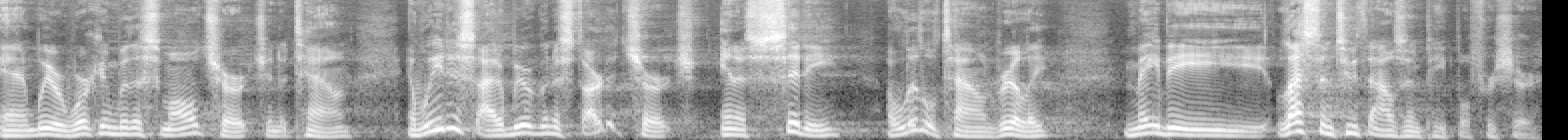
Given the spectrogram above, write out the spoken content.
and we were working with a small church in a town. And we decided we were going to start a church in a city, a little town really, maybe less than 2,000 people for sure,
